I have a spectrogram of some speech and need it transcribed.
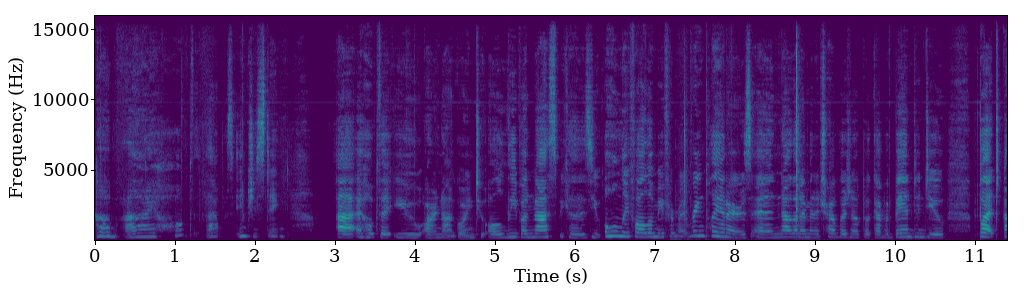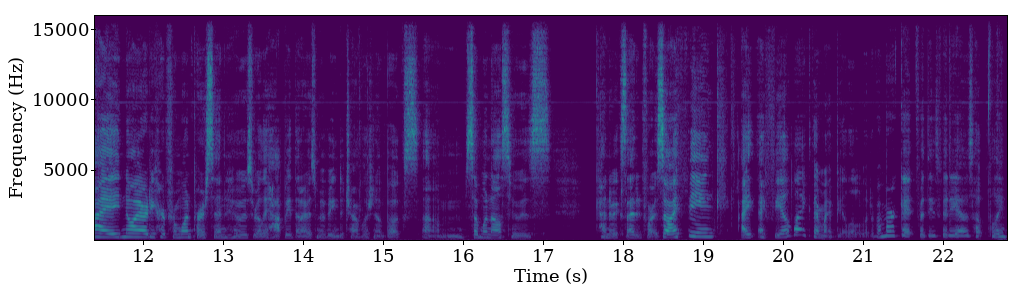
um, I hope that that was interesting. Uh, I hope that you are not going to all leave en masse because you only follow me for my ring planners, and now that I'm in a traveler's notebook, I've abandoned you. But I know I already heard from one person who was really happy that I was moving to traveler's notebooks. Um, someone else who is kind of excited for it. So I think, I, I feel like there might be a little bit of a market for these videos, hopefully.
